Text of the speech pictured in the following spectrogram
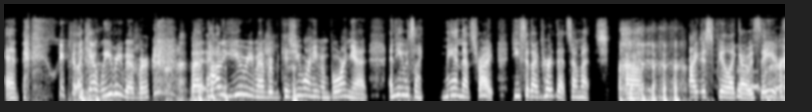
and like, "Yeah, we remember." But how do you remember? Because you weren't even born yet. And he was like, "Man, that's right." He said, "I've heard that so much." Um, I just feel like I was there.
